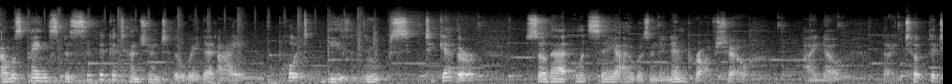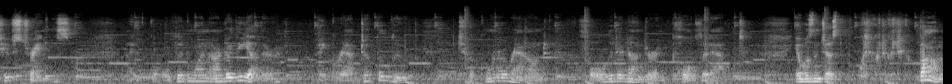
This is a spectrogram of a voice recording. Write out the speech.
I was paying specific attention to the way that I put these loops together so that, let's say I was in an improv show, I know that I took the two strings, I folded one under the other, I grabbed up a loop, took one around, folded it under, and pulled it out. It wasn't just bum.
